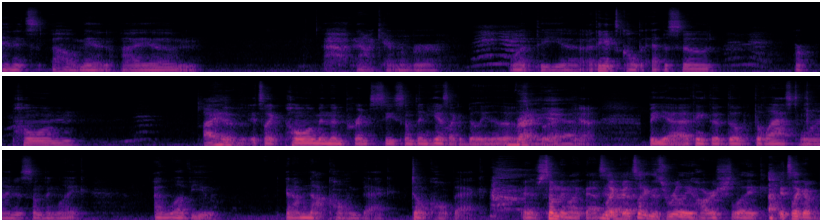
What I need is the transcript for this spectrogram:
And it's oh man, I um ah, now I can't remember what the uh, I think it's called episode or poem. I have It's like poem and then parentheses something. He has like a billion of those. Right, But, yeah. But yeah, I think that the the last line is something like, "I love you, and I'm not calling back. Don't call back," or something like that. It's like Yeah. it's like this really harsh, like it's like a,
